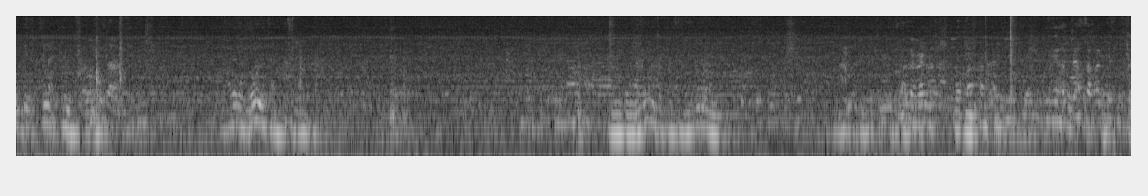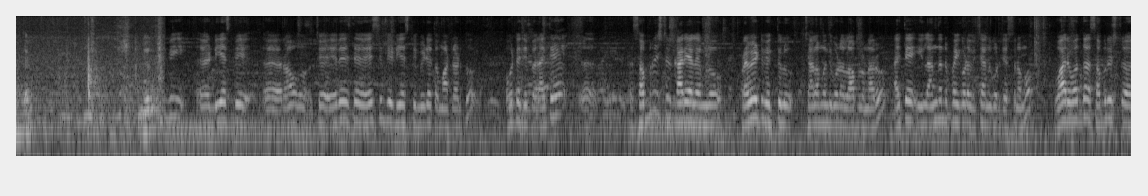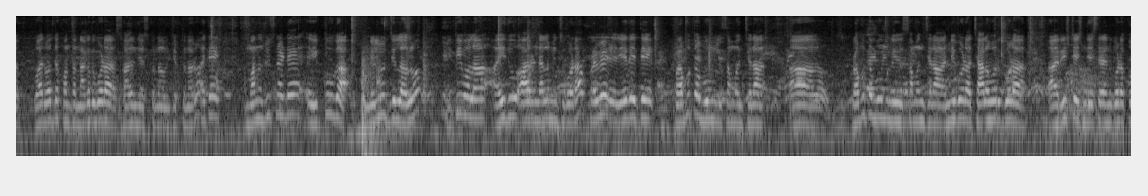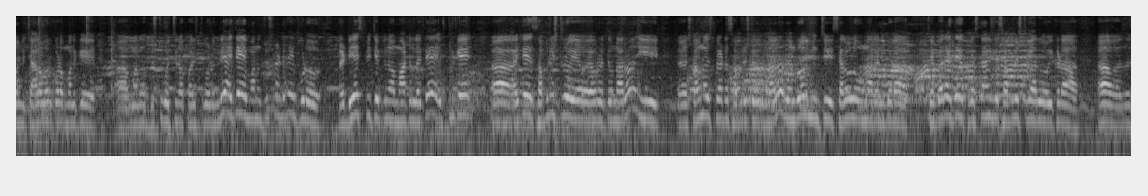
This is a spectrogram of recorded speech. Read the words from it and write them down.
って言ってない、うん、あれがどういったん。ですか本当にどういったん。ですか Gracias. ఎస్పీ డిఎస్పీ రావు ఏదైతే ఏసీబీ డిఎస్పీ మీడియాతో మాట్లాడుతూ ఒకటే చెప్పారు. అయితే సబ్ రిజిస్టర్ కార్యాలయంలో ప్రైవేటు వ్యక్తులు చాలామంది కూడా లోపల ఉన్నారు. అయితే వీళ్ళందరిపై కూడా విచారణ కూడా చేస్తున్నాము. వారి వద్ద సబ్ రిజిస్టర్ వారి వద్ద కొంత నగదు కూడా స్వాధీనం చేసుకున్నామని చెప్తున్నారు. అయితే మనం చూసినట్టే ఎక్కువగా నెల్లూరు జిల్లాలో ఇటీవల ఐదు ఆరు నెలల నుంచి కూడా ప్రైవేట్ ఏదైతే ప్రభుత్వ భూములకు సంబంధించిన ప్రభుత్వ భూములకు సంబంధించిన అన్ని కూడా చాలా వరకు కూడా రిజిస్ట్రేషన్ చేశారని కూడా కొన్ని చాలా వరకు కూడా మనకి మన దృష్టికి వచ్చిన పరిస్థితి కూడా ఉంది. అయితే మనం చూసినట్టయితే ఇప్పుడు డిఎస్పీ చెప్పిన మాటలు అయితే ఇప్పటికే అయితే సబ్ రిజిస్టర్ ఎవరైతే ఉన్నారో ఈ ఆ, స్టౌన్ సబ్ రిజిస్టర్ ఎవరు ఉన్నారో రెండు రోజుల నుంచి సెలవులో ఉన్నారని కూడా చెప్పారు. అయితే ప్రస్తుతానికి సబ్ రిజిస్టర్ గారు ఇక్కడ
